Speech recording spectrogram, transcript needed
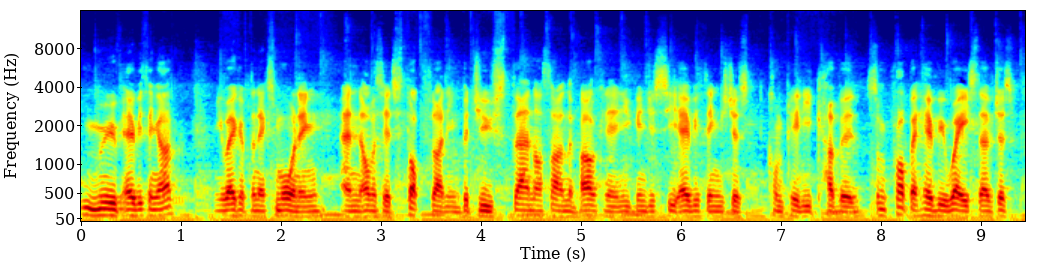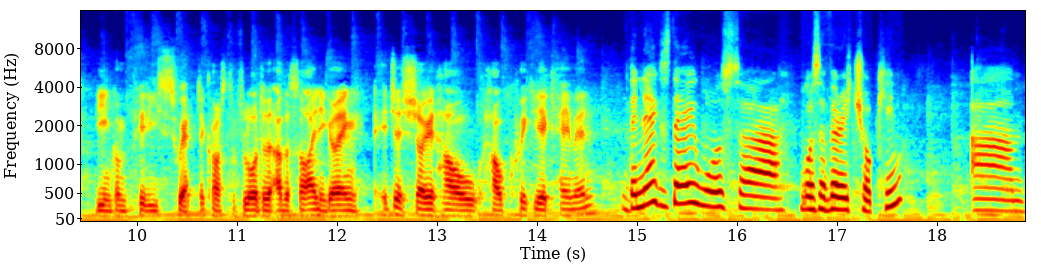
move everything up. You wake up the next morning and obviously it stopped flooding, but you stand outside on the balcony and you can just see everything's just completely covered. Some proper heavy weights that have just been completely swept across the floor to the other side. You're going, it just showed how, how quickly it came in. The next day was, uh, was a very shocking. Um,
